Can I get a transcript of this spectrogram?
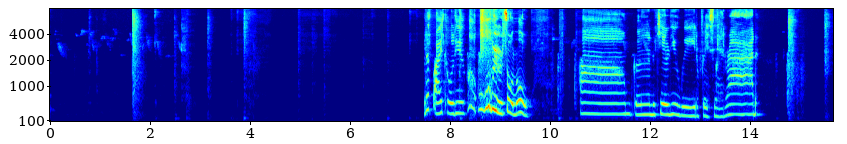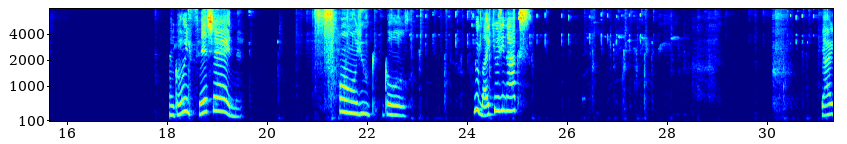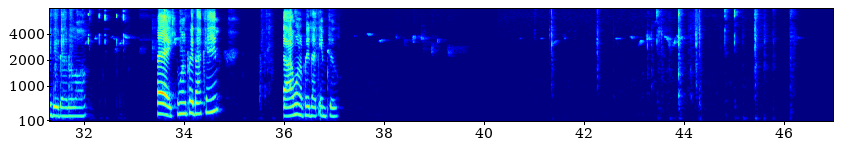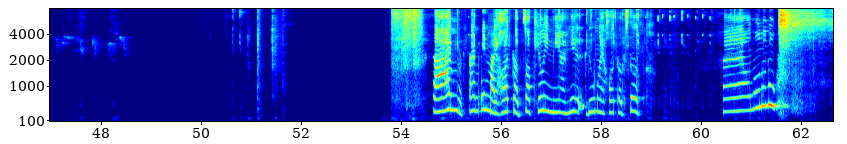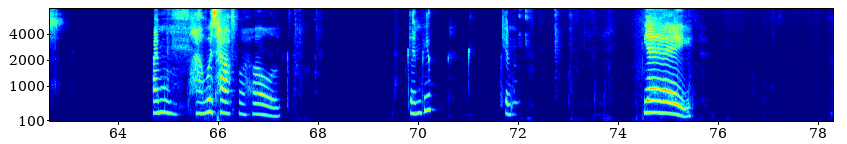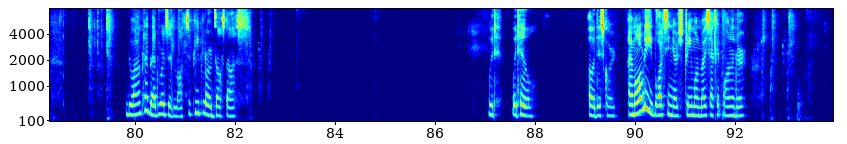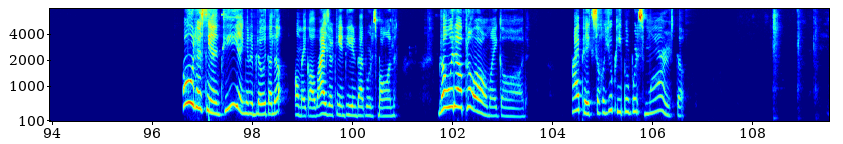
What if I told you, oh, you're so low. I'm gonna kill you with a fishing rod. I'm going fishing. Oh, you go. You like using axe? Yeah, I do that a lot. Hey, you wanna play that game? Yeah, I wanna play that game too. I'm I'm in my hot tub. Stop killing me. I need to do my hot tub stuff. Uh, no, no, no. I'm. I was half a health. Can you? Can. Yay! Do you want to play Bedwars with lots of people or just us? With with who? Oh, Discord. I'm already watching your stream on my second monitor. Oh, there's TNT. I'm gonna blow it all up. Oh my god, why is there TNT in Bedwars spawn? Blow it up, blow. Oh my god. Hi, Pixel. You people were smart.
